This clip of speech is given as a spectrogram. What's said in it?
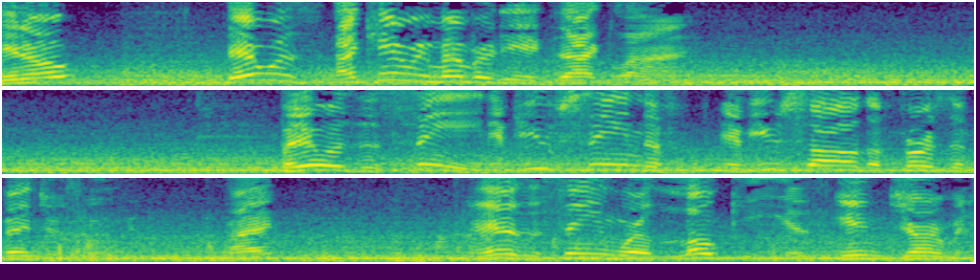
you know, there was, I can't remember the exact line but it was a scene. If you've seen the, if you saw the first Avengers movie, right? And there's a scene where Loki is in Germany,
